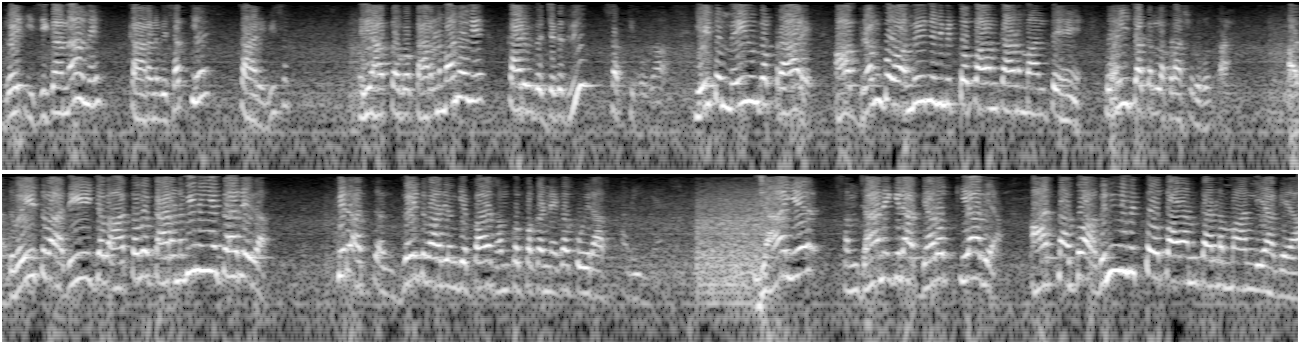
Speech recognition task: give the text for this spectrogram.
द्वैत इसी का नाम है, कारण भी सत्य है, कार्य भी सत्य यदि आत्मा को कारण मानोगे, कार्य तो जगत भी सत्य होगा। यही तो मेन उनका प्रार है। आप ब्रह्म को अमीर निमित्तोपान कारण मानते हैं, वहीं जाकर लफड़ा शुरू होता है। अद्वैतवादी जब आत्मा कारण भी नहीं है कह देगा। फिर अद्वैतवादियों के पास हमको पकड़ने का कोई रास्ता नहीं है। जहाँ ये समझाने के लिए अध्यारोप किया गया, आत्मा को अभिन्न निमित्तोपादान कारण मान लिया गया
